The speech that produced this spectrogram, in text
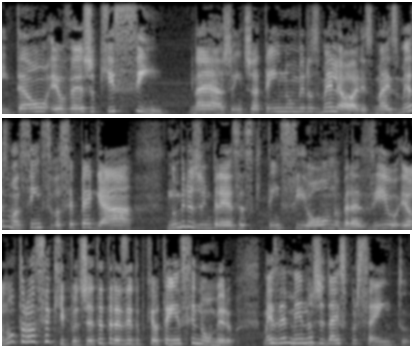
Então eu vejo que sim, né? A gente já tem números melhores, mas mesmo assim, se você pegar número de empresas que tem CEO no Brasil, eu não trouxe aqui, podia ter trazido porque eu tenho esse número, mas é menos de 10%.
